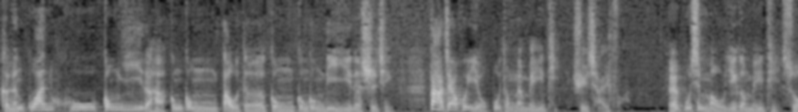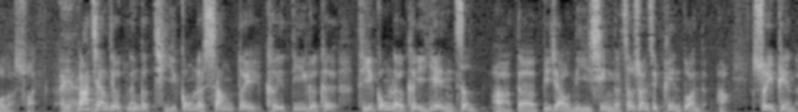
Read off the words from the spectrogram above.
可能关乎公益的哈，公共道德、公公共利益的事情，大家会有不同的媒体去采访，而不是某一个媒体说了算。哎呀，那这样就能够提供了相对可以第一个可提供了可以验证啊的比较理性的，这算是片段的啊碎片的，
